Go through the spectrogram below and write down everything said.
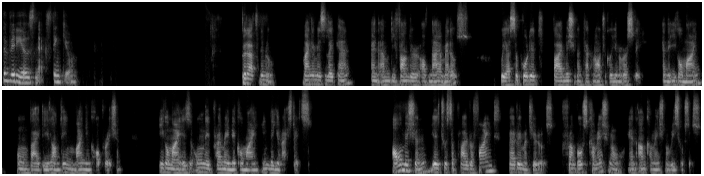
the videos next. Thank you. Good afternoon. My name is Lei Pan, and I'm the founder of NION Metals. We are supported by Michigan Technological University and the Eagle Mine, owned by the Lundin Mining Corporation. Eagle Mine is the only primary nickel mine in the United States. Our mission is to supply refined battery materials from both conventional and unconventional resources.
